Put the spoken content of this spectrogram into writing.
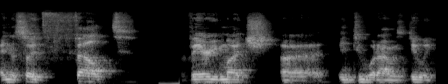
and so it felt very much uh, into what I was doing.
